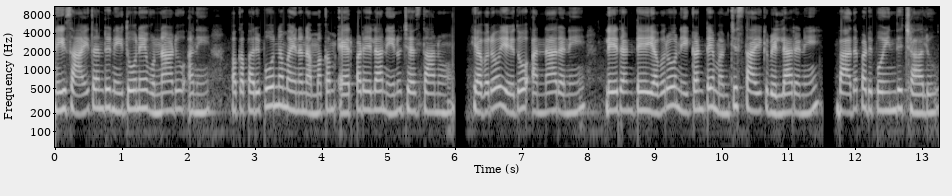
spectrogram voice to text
నీ సాయి తండ్రి నీతోనే ఉన్నాడు అని ఒక పరిపూర్ణమైన నమ్మకం ఏర్పడేలా నేను చేస్తాను. ఎవరో ఏదో అన్నారని లేదంటే ఎవరో నీకంటే మంచి స్థాయికి వెళ్ళారని బాధపడిపోయింది చాలు.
